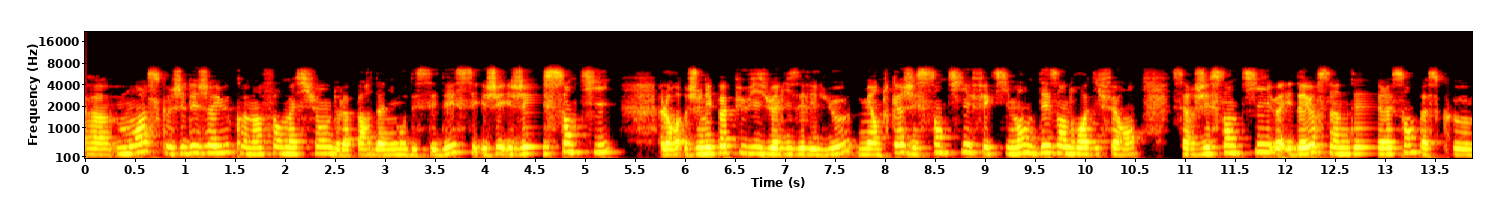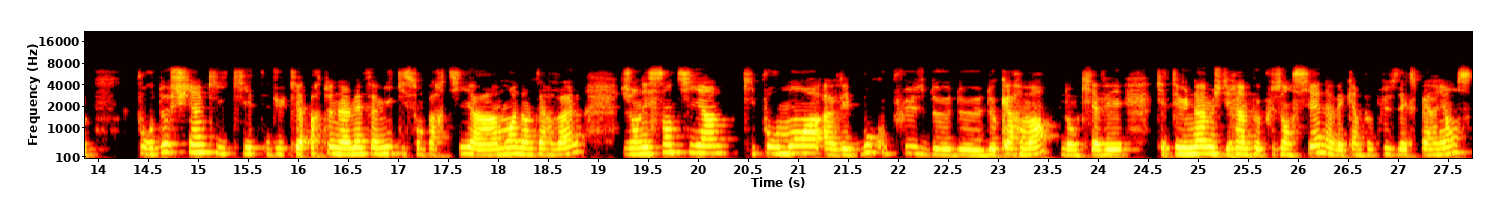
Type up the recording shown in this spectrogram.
euh, moi, ce que j'ai déjà eu comme information de la part d'animaux décédés, c'est j'ai senti, alors je n'ai pas pu visualiser les lieux, mais en tout cas j'ai senti effectivement des endroits différents. C'est-à-dire j'ai senti, et d'ailleurs c'est intéressant parce que pour deux chiens qui, qui, appartenaient à la même famille, qui sont partis à un mois d'intervalle. J'en ai senti un qui, pour moi, avait beaucoup plus de, de, de, karma, donc qui avait, qui était une âme, je dirais, un peu plus ancienne, avec un peu plus d'expérience.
